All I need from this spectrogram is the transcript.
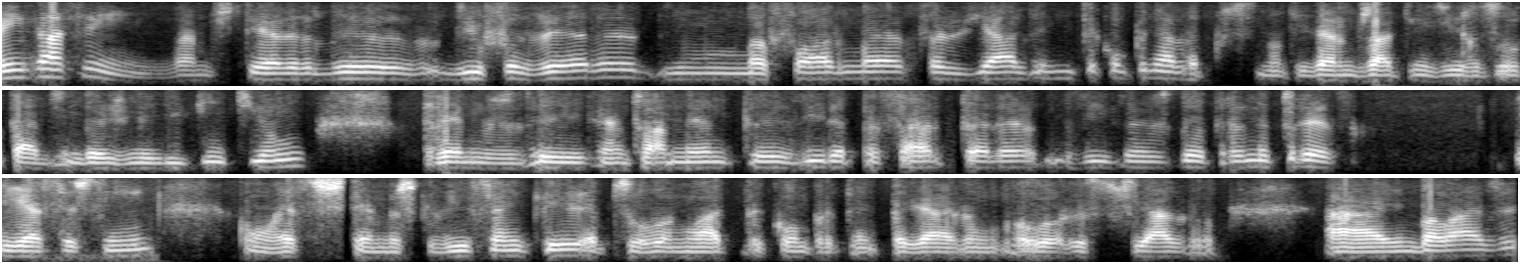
Ainda assim, vamos ter de, de, o fazer de uma forma faseada e muito acompanhada, porque se não tivermos a atingir resultados em 2021, teremos de eventualmente vir a passar para medidas de outra natureza. E essas sim, com esses sistemas que dizem que a pessoa no ato da compra tem de pagar um valor associado à embalagem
